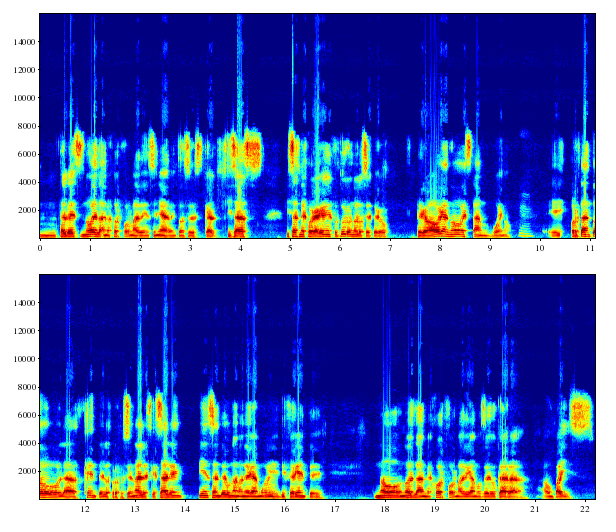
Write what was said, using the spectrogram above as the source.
Mm, tal vez no es la mejor forma de enseñar, entonces quizás, quizás mejoraré en el futuro, no lo sé, pero, pero ahora no es tan bueno. Mm. Eh, por tanto, la gente, los profesionales que salen, piensan de una manera muy diferente. No, no es la mejor forma, digamos, de educar a, a un país,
